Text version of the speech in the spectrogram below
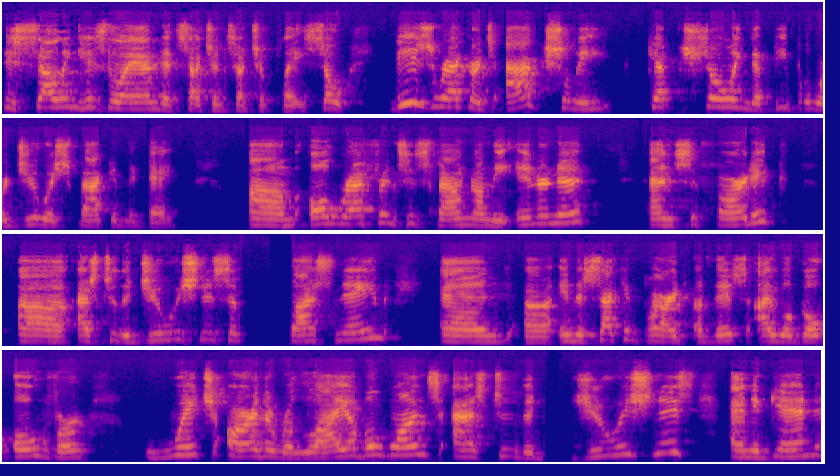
is selling his land at such and such a place. So these records actually kept showing that people were Jewish back in the day. Um, all references found on the internet and Sephardic uh, as to the Jewishness of last name. And uh, in the second part of this, I will go over which are the reliable ones as to the Jewishness. And again,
